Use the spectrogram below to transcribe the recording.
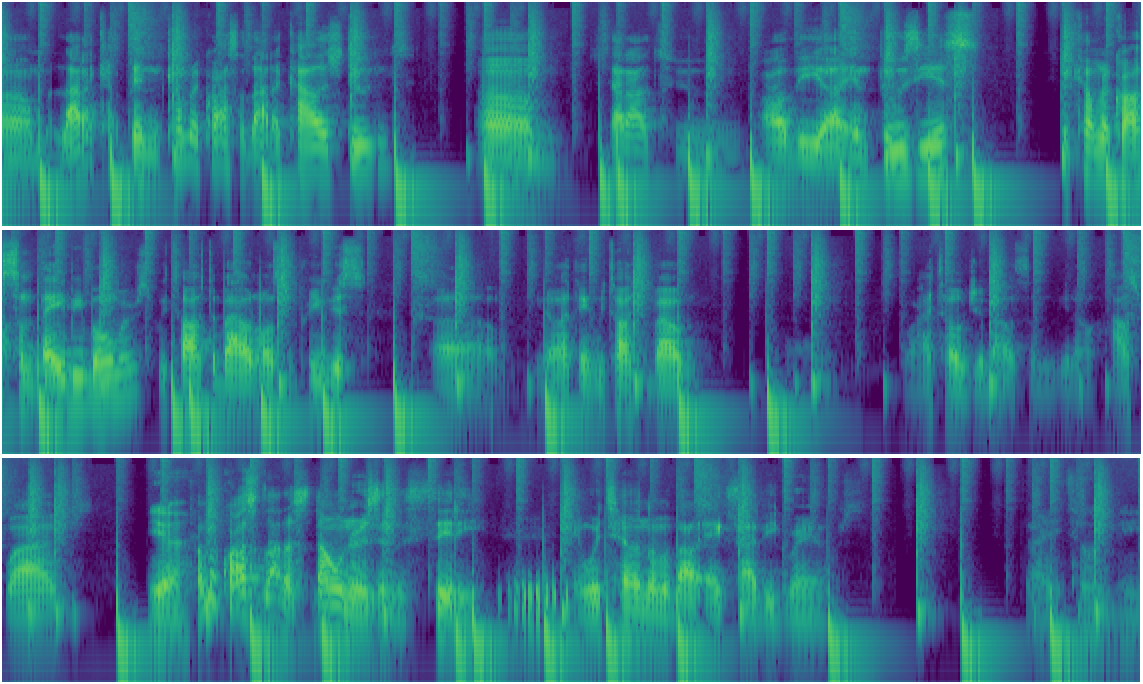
um, a lot of been coming across a lot of college students. Um, shout out to all the uh, enthusiasts. Been coming across some baby boomers. We talked about on some previous. Uh, you know, I think we talked about. Uh, or I told you about some, you know, housewives. Yeah. Come across a lot of stoners in the city, and we're telling them about XIV grams. Like, in.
